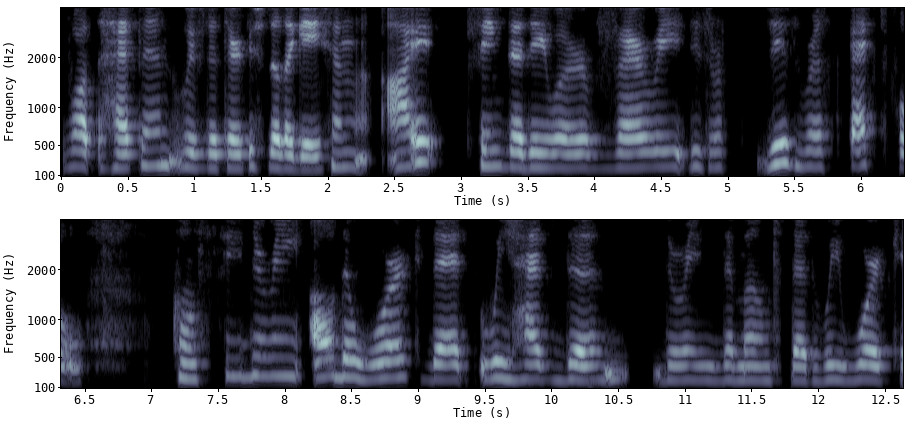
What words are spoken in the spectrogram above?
what happened with the Turkish delegation, I think that they were very disrespectful considering all the work that we had done during the months that we worked.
